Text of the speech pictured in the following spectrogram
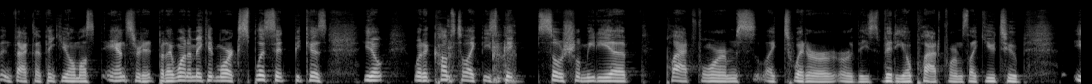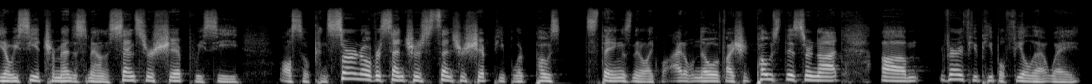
In fact, I think you almost answered it, but I want to make it more explicit because you know when it comes to like these big social media platforms like Twitter or, or these video platforms like YouTube, you know, we see a tremendous amount of censorship. We see also concern over censorship. People are post things and they're like, well, I don't know if I should post this or not. Um, very few people feel that way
